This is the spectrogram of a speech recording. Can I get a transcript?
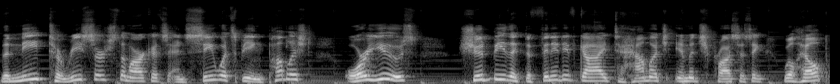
the need to research the markets and see what's being published or used should be the definitive guide to how much image processing will help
